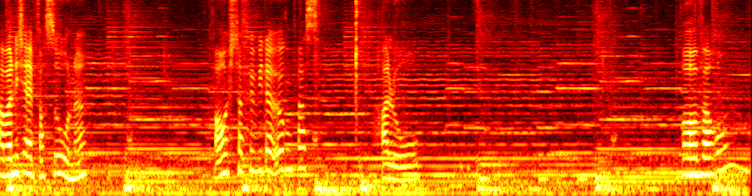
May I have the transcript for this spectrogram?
Aber nicht einfach so, ne? Brauche ich dafür wieder irgendwas? Hallo. Oh, warum?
